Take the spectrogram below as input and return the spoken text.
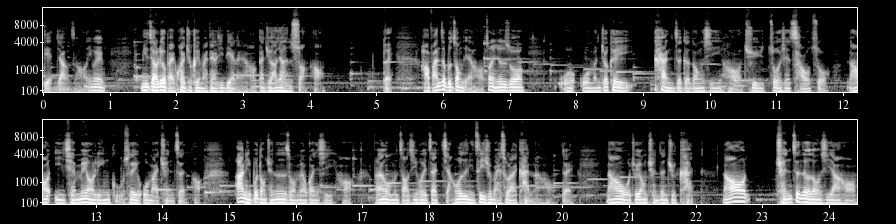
点这样子哈，因为你只要六百块就可以买台积电了哈，感觉好像很爽哈。对，好，反正这不是重点哈，重点就是说我我们就可以看这个东西哈，去做一些操作。然后以前没有零股，所以我买权证哈。啊，你不懂权证是什么没有关系哈，反正我们找机会再讲，或者你自己去买书来看呐哈。对，然后我就用权证去看，然后权证这个东西啊哈，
